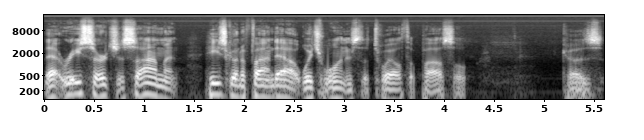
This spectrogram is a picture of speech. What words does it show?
that research assignment, he's going to find out which one is the 12th apostle. Because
